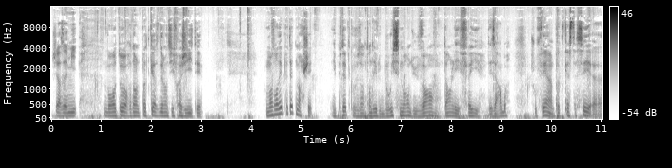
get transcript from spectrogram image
Chers amis, bon retour dans le podcast de l'antifragilité. Vous m'entendez peut-être marcher, et peut-être que vous entendez le bruissement du vent dans les feuilles des arbres. Je vous fais un podcast assez euh,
